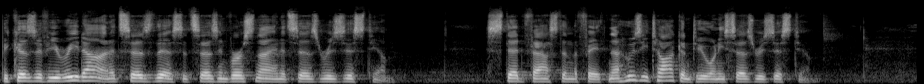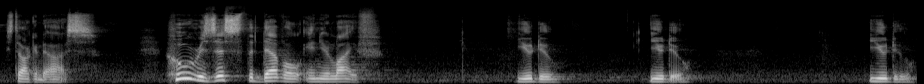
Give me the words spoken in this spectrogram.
Because if you read on, it says this it says in verse 9, it says, resist him, steadfast in the faith. Now, who's he talking to when he says resist him? He's talking to us. Who resists the devil in your life? You do. You do. You do.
